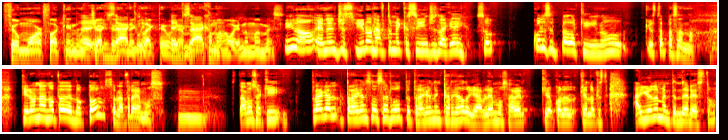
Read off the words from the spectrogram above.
feel more fucking rejected exactly. and neglected. Way. I mean, Exactly. come on, way, no mames. You know, and then just you don't have to make a scene. Just like, hey, so, ¿cuál es el pedo aquí? Know, ¿qué está pasando? ¿Quiere una nota del doctor? Se la traemos. Estamos aquí. Traiga, traiga el sacerdote, traiga el encargado y hablemos a ver qué, cuál es, qué es lo que está. Ayúdame a entender esto.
